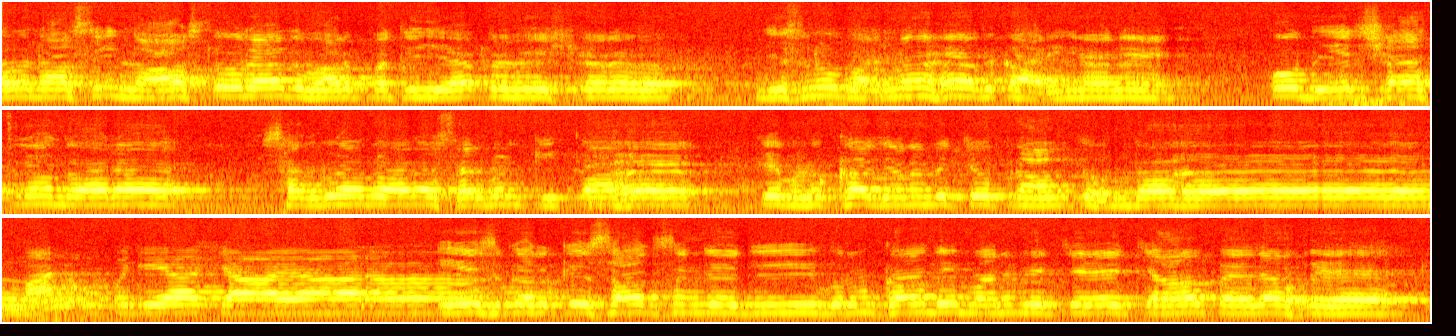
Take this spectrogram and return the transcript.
ਅਵਨਾਸੀ ਨਾਸ ਤੋਂ ਰਹਿਤ ਵਰਪਤੀ ਹੈ ਪਰਮੇਸ਼ਵਰ ਜਿਸ ਨੂੰ ਵਰਨਾ ਹੈ ਅਧਿਕਾਰੀਆਂ ਨੇ। ਉਹ ਵੇਦ ਸ਼ਾਸਤਰਾਂ ਦੁਆਰਾ ਸਤਿਗੁਰਾਂ ਦੁਆਰਾ ਸਰਵਣ ਕੀਤਾ ਹੈ। ਕਿ ਮਨੁੱਖਾ ਜਨਮ ਵਿੱਚ ਉਹ ਪ੍ਰਾਪਤ ਹੁੰਦਾ ਹੈ। ਮਨ ਉਪਜਿਆ ਚਾਇਆ ਰਾਮ ਇਸ ਕਰਕੇ ਸਾਧ ਸੰਗਤ ਜੀ ਗੁਰਮੁਖਾਂ ਦੇ ਮਨ ਵਿੱਚ ਚਾਹ ਪੈਦਾ ਹੋਇਆ ਹੈ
